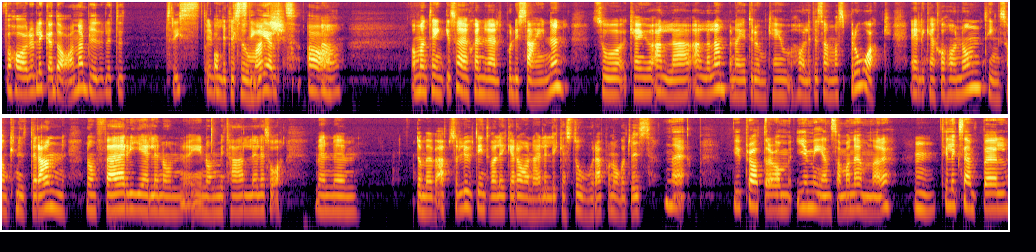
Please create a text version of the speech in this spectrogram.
För har du likadana blir det lite trist Det och lite stelt. Ja. Ja. Om man tänker så här generellt på designen så kan ju alla, alla lamporna i ett rum kan ju ha lite samma språk. Eller kanske ha någonting som knyter an, någon färg eller någon, i någon metall eller så. Men eh, de behöver absolut inte vara likadana eller lika stora på något vis. Nej. Vi pratar om gemensamma nämnare. Mm. Till exempel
